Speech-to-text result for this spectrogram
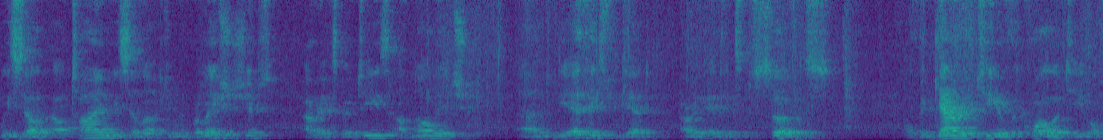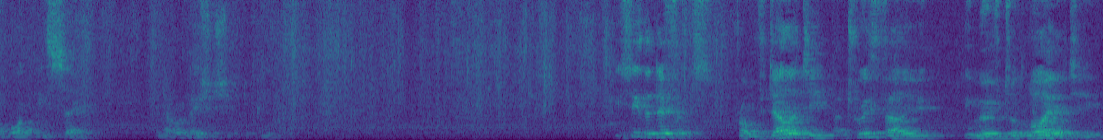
we sell our time, we sell our human relationships, our expertise, our knowledge, and the ethics you get are ethics of service, of the guarantee of the quality of what we say in our relationship to people. You see the difference. From fidelity, a truth value, you move to loyalty,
